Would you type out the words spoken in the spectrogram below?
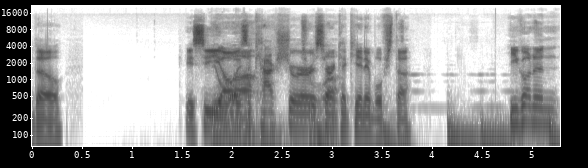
Though. 이 CEO에서 좋 아, 캡처를 좋아. 생각해 봅시다. 이거는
